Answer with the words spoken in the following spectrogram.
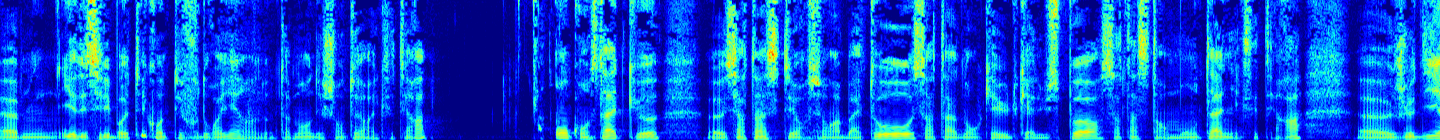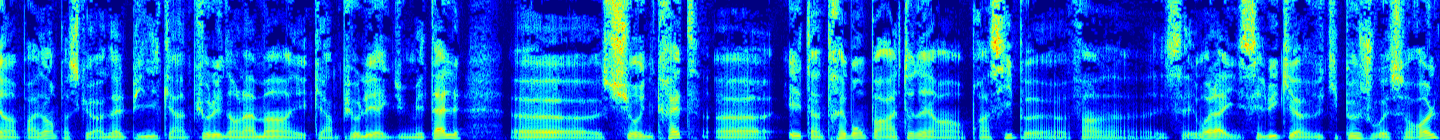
il y a des célébrités qui ont été foudroyées, hein, notamment des chanteurs, etc on constate que euh, certains c'était sur un bateau, certains donc il y a eu le cas du sport, certains c'était en montagne, etc. Euh, je dis hein, par exemple parce qu'un alpiniste qui a un piolet dans la main et qui a un piolet avec du métal euh, sur une crête est un très bon paratonnerre hein, en principe. Enfin c'est voilà c'est lui qui, peut jouer ce rôle.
